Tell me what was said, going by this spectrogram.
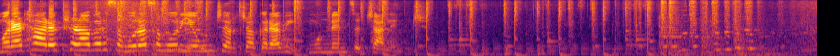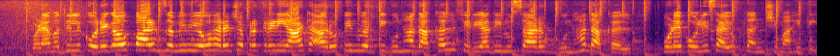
मराठा आरक्षणावर समोरासमोर येऊन चर्चा करावी मुंडेंचं चॅलेंज पुण्यामधील कोरेगाव पार्क जमीन व्यवहाराच्या प्रकरणी आठ आरोपींवरती गुन्हा दाखल. फिर्यादीनुसार गुन्हा दाखल. पुणे पोलीस आयुक्तांची माहिती.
